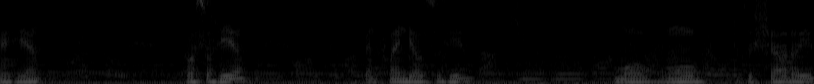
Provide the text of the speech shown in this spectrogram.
lost, Also here. You can find also here. Move, move to the shadow. here.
